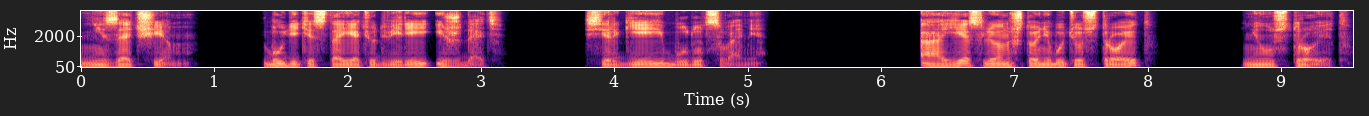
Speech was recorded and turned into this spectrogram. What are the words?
Не зачем. Будете стоять у дверей и ждать. Сергеи будут с вами. А если он что-нибудь устроит? Не устроит.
